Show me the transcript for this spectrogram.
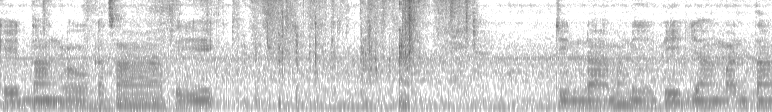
เกตังโลกัสสาติ จินดามณีปิยังมันตัง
